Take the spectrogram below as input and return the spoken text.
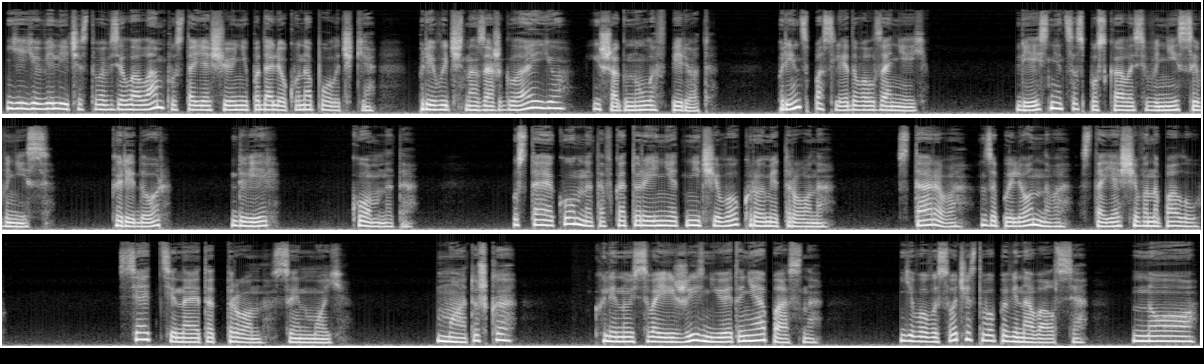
Ее величество взяла лампу, стоящую неподалеку на полочке, привычно зажгла ее и шагнула вперед. Принц последовал за ней. Лестница спускалась вниз и вниз. Коридор, дверь, комната. Пустая комната, в которой нет ничего, кроме трона. Старого, запыленного, стоящего на полу. «Сядьте на этот трон, сын мой». «Матушка», Клянусь своей жизнью, это не опасно. Его высочество повиновался, но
